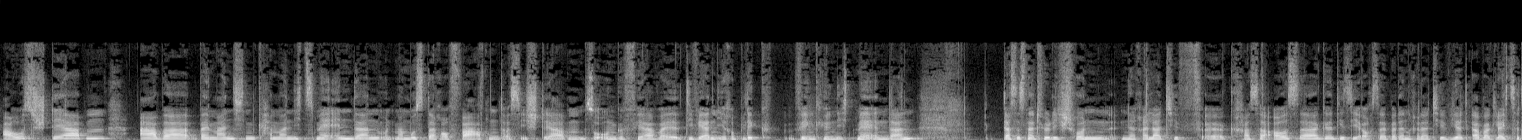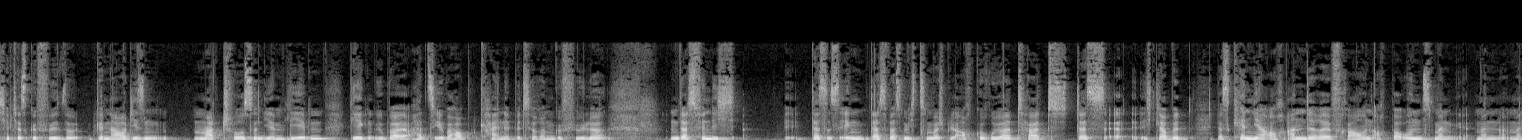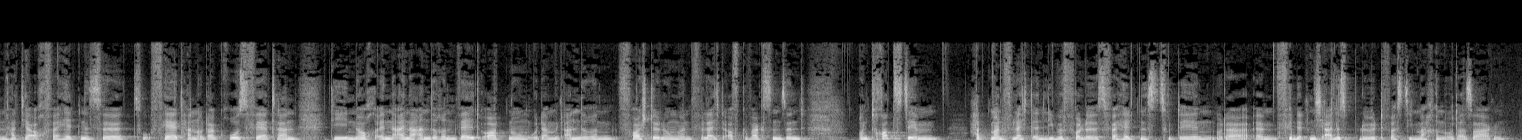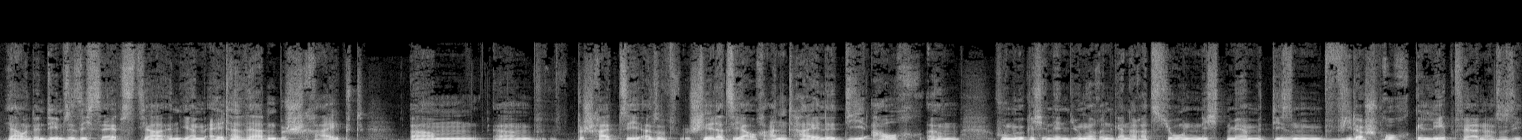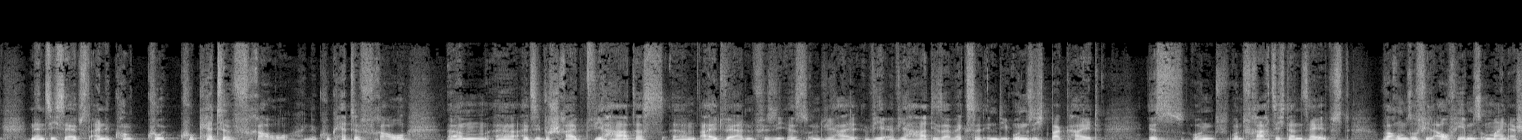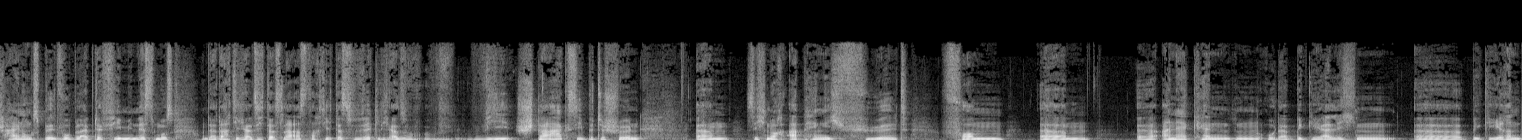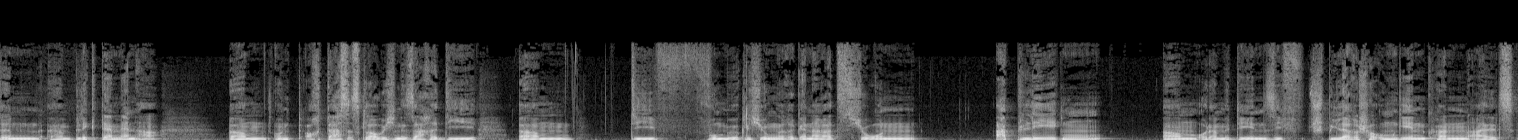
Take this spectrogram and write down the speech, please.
aussterben, aber bei manchen kann man nichts mehr ändern und man muss darauf warten, dass sie sterben, so ungefähr, weil die werden ihre Blickwinkel nicht mehr ändern. Das ist natürlich schon eine relativ äh, krasse Aussage, die sie auch selber dann relativiert, aber gleichzeitig habe ich das Gefühl, so genau diesen Machos in ihrem Leben gegenüber hat sie überhaupt keine bitteren Gefühle. Und das finde ich das ist eben das, was mich zum Beispiel auch gerührt hat. Das, äh, ich glaube, das kennen ja auch andere Frauen, auch bei uns. Man, man, man hat ja auch Verhältnisse zu Vätern oder Großvätern, die noch in einer anderen Weltordnung oder mit anderen Vorstellungen vielleicht aufgewachsen sind. Und trotzdem hat man vielleicht ein liebevolles Verhältnis zu denen oder ähm, findet nicht alles blöd, was die machen oder sagen. Ja, und indem sie sich selbst ja in ihrem Älterwerden beschreibt, ähm, ähm, beschreibt sie, also schildert sie ja auch Anteile, die auch ähm, womöglich in den jüngeren Generationen nicht mehr mit diesem Widerspruch gelebt werden. Also sie nennt sich selbst eine kokette Frau, eine kokette Frau, ähm, äh, als sie beschreibt, wie hart das ähm, Altwerden für sie ist und wie, wie, wie hart dieser Wechsel in die Unsichtbarkeit ist und, und fragt sich dann selbst, warum so viel Aufhebens um mein Erscheinungsbild, wo bleibt der Feminismus? Und da dachte ich, als ich das las, dachte ich das wirklich, also wie stark sie bitteschön ähm, sich noch abhängig fühlt vom ähm, äh, anerkennenden oder begehrlichen, äh, begehrenden äh, Blick der Männer. Ähm, und auch das ist, glaube ich, eine Sache, die, ähm, die womöglich jüngere Generationen ablegen ähm, oder mit denen sie spielerischer umgehen können als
